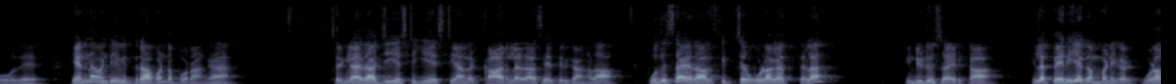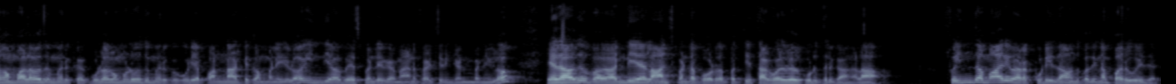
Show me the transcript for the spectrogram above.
போகுது? என்ன வண்டியை வித்ரா பண்ண போகிறாங்க சரிங்களா? ஏதாவது ஜிஎஸ்டி கிஎஸ்டி அந்த காரில் ஏதாவது சேர்த்துருக்காங்களா? புதுசாக ஏதாவது ஃபிக்சர் உலகத்தில் இன்ட்ரடியூஸ் ஆயிருக்கா? இல்லை பெரிய கம்பெனிகள் உலகம் முழுவதும் இருக்க உலகம் முழுவதும் இருக்கக்கூடிய பன்னாட்டு கம்பெனிகளோ இந்தியாவை பேஸ் பண்ணியிருக்க மேனுஃபேக்சரிங் கம்பெனிகளோ ஏதாவது வ- வண்டியை லான்ச் பண்ண போகிறத பற்றி தகவல்கள் கொடுத்துருக்காங்களா? ஸோ இந்த மாதிரி வரக்கூடியதான் வந்து பார்த்திங்கன்னா பருவ இதழ்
